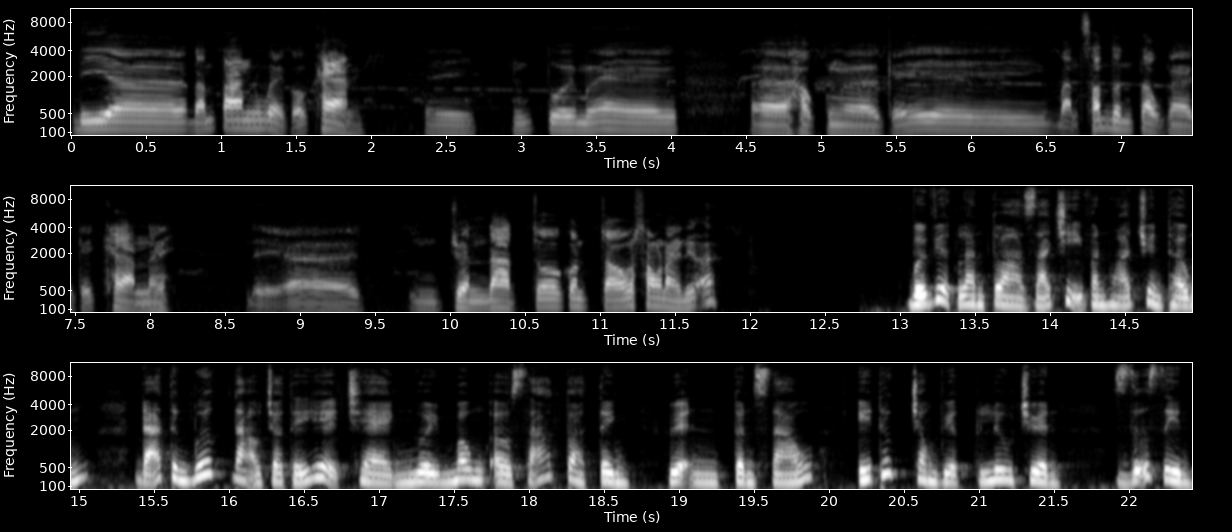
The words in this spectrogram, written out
đi uh, đám tan cũng phải có kèn thì chúng tôi mới uh, học uh, cái bản sắc dân tộc uh, cái khèn này để uh, truyền đạt cho con cháu sau này nữa với việc lan tỏa giá trị văn hóa truyền thống, đã từng bước tạo cho thế hệ trẻ người Mông ở xã Tòa Tình, huyện Tuần Giáo ý thức trong việc lưu truyền, giữ gìn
